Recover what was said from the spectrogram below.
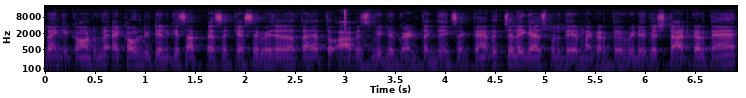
बैंक अकाउंट में अकाउंट डिटेल के साथ पैसे कैसे भेजा जाता है तो आप इस वीडियो को एंड तक देख सकते हैं। तो चले गैस पर देर ना करते हुए वीडियो को स्टार्ट करते हैं।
